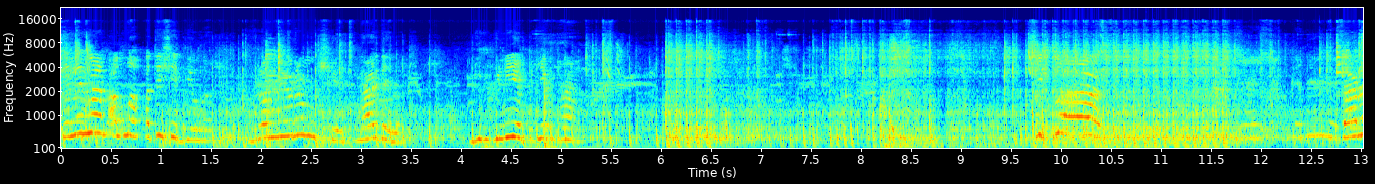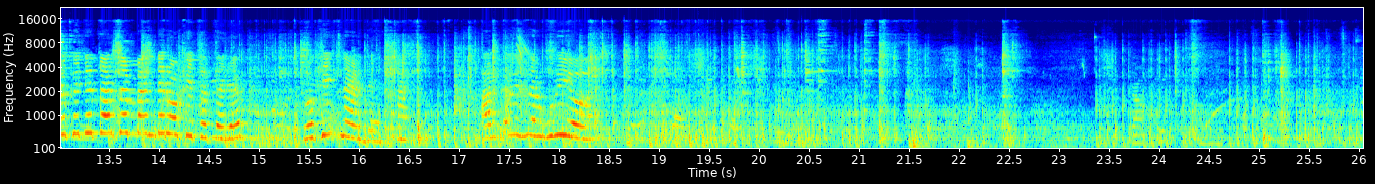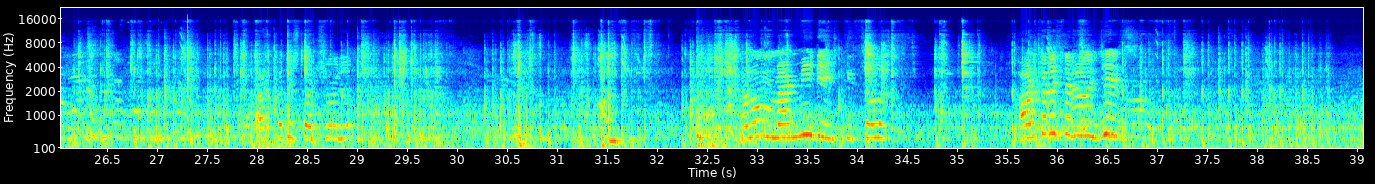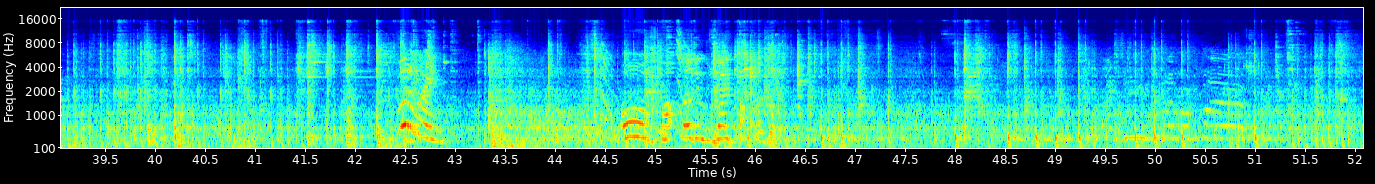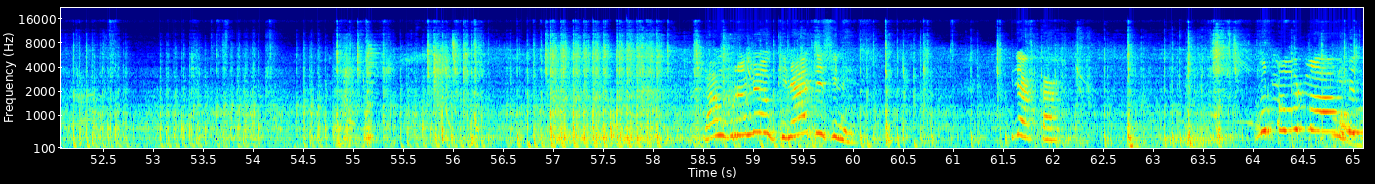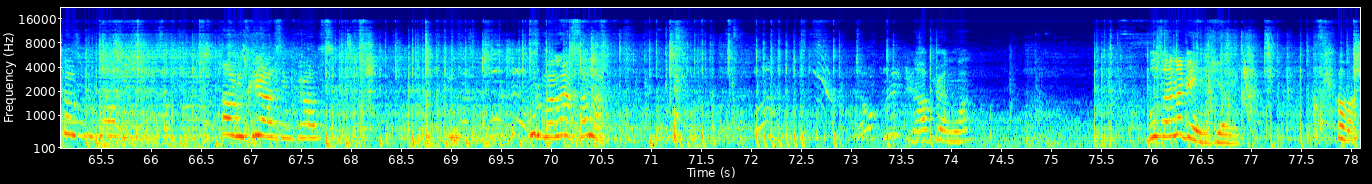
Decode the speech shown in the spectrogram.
Gelin lan Allah ateş ediyorlar. Vuramıyorum ki. Neredeler? Dürbünü yapayım. Ha. Çık lan. Sen roket atarsan ben de roket atarım. Roket nerede? Ha. Arkadaşlar vuruyor. Arkadaşlar şöyle. Lan oğlum mermiyi değiştik salak. Arkadaşlar öleceğiz. Vurmayın. Oo patladı güzel patladı. Lan vuramıyorum ki neredesiniz? Bir dakika. Vurma vurma. Lütfen vurma abi. Tamam kralsın kralsın. Vurma lan salak. Ne yapıyorsun lan? Bu bana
